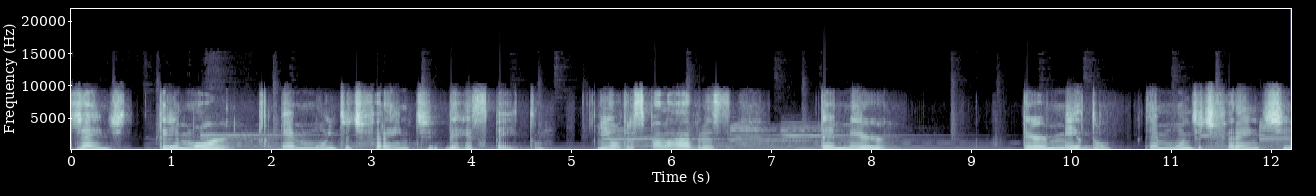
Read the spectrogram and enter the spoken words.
gente, temor é muito diferente de respeito. Em outras palavras, temer, ter medo é muito diferente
